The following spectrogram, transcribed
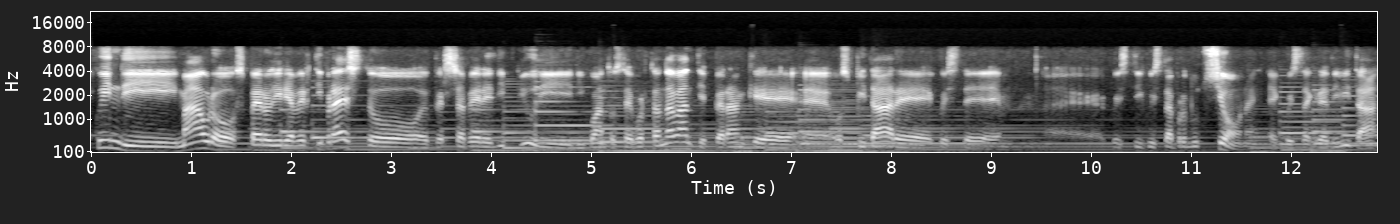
quindi Mauro, spero di riaverti presto per sapere di più di, di quanto stai portando avanti e per anche eh, ospitare queste, eh, questi, questa produzione e questa creatività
